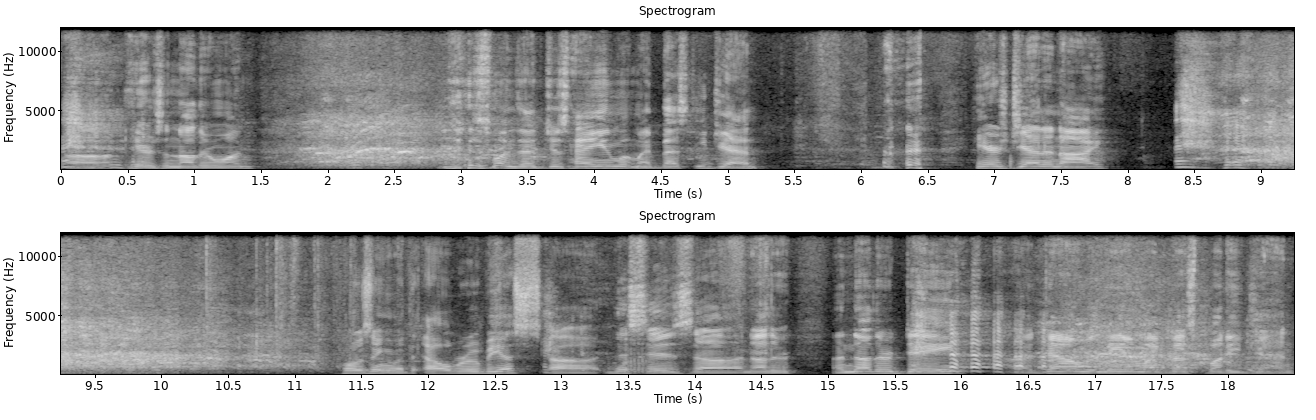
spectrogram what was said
Uh, here's another one. this one's uh, just hanging with my bestie Jen. here's Jen and I. Posing with El Rubius. Uh, this is uh, another another day uh, down with me and my best buddy Jen.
